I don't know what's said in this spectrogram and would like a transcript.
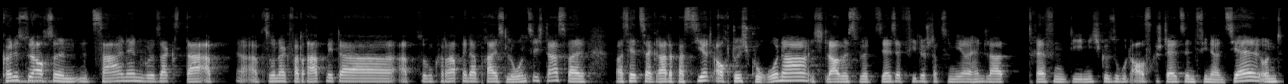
könntest du auch so eine Zahl nennen, wo du sagst, da ab, ab so einer Quadratmeter, ab so einem Quadratmeterpreis lohnt sich das? Weil was jetzt ja gerade passiert, auch durch Corona, ich glaube, es wird sehr, sehr viele stationäre Händler treffen, die nicht so gut aufgestellt sind finanziell und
